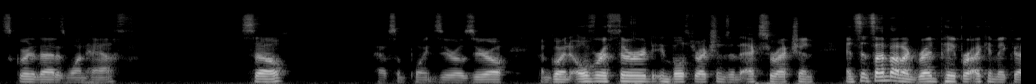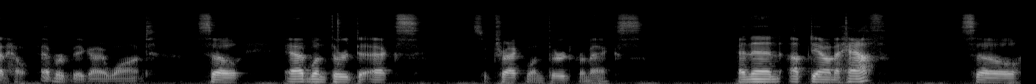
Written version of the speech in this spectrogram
Square root of that is one half. So I have some point zero zero. I'm going over a third in both directions in the x direction. And since I'm not on grid paper, I can make that however big I want. So add one third to x, subtract one third from x. And then up down a half. So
